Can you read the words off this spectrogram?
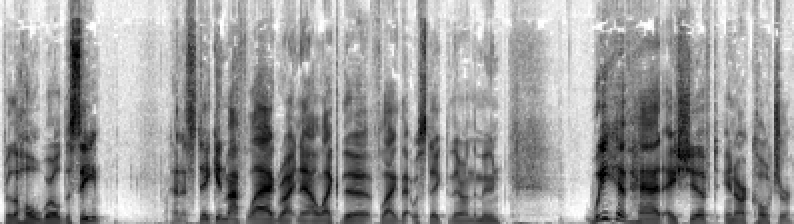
for the whole world to see. Kind of staking my flag right now, like the flag that was staked there on the moon. We have had a shift in our culture.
